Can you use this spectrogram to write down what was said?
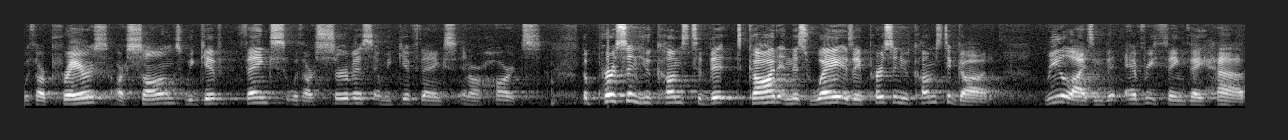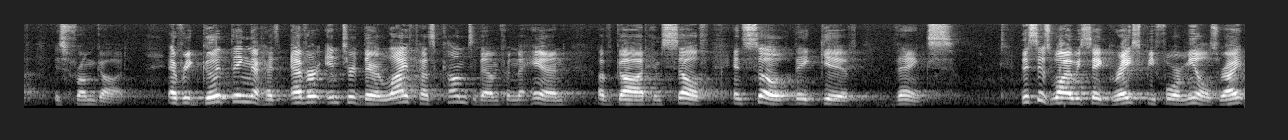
with our prayers, our songs. We give thanks with our service, and we give thanks in our hearts. The person who comes to God in this way is a person who comes to God realizing that everything they have is from God. Every good thing that has ever entered their life has come to them from the hand of God Himself, and so they give thanks. This is why we say grace before meals, right?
